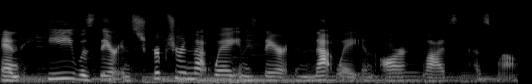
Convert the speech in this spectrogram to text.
And he was there in scripture in that way, and he's there in that way in our lives as well.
